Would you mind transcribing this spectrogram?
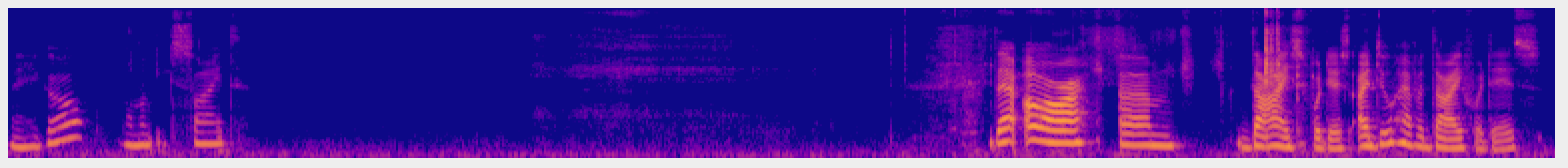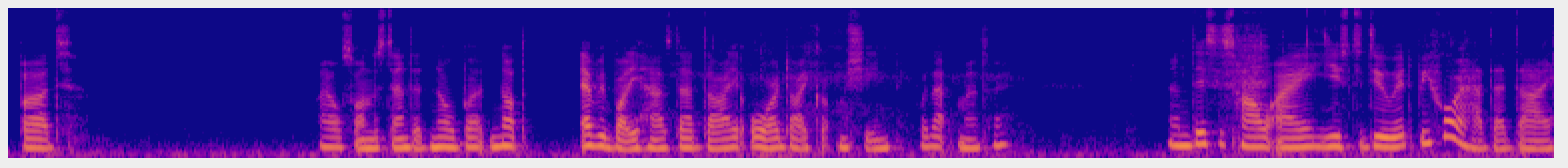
there you go. One on each side there are um, dies for this I do have a die for this but I also understand that no but not everybody has that die or die cut machine for that matter and this is how I used to do it before I had that die.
